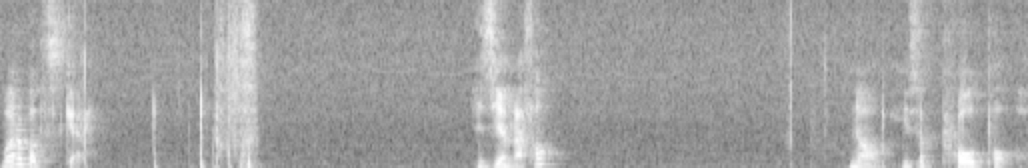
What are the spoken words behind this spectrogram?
What about this guy? Is he a methyl? No, he's a propyl.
